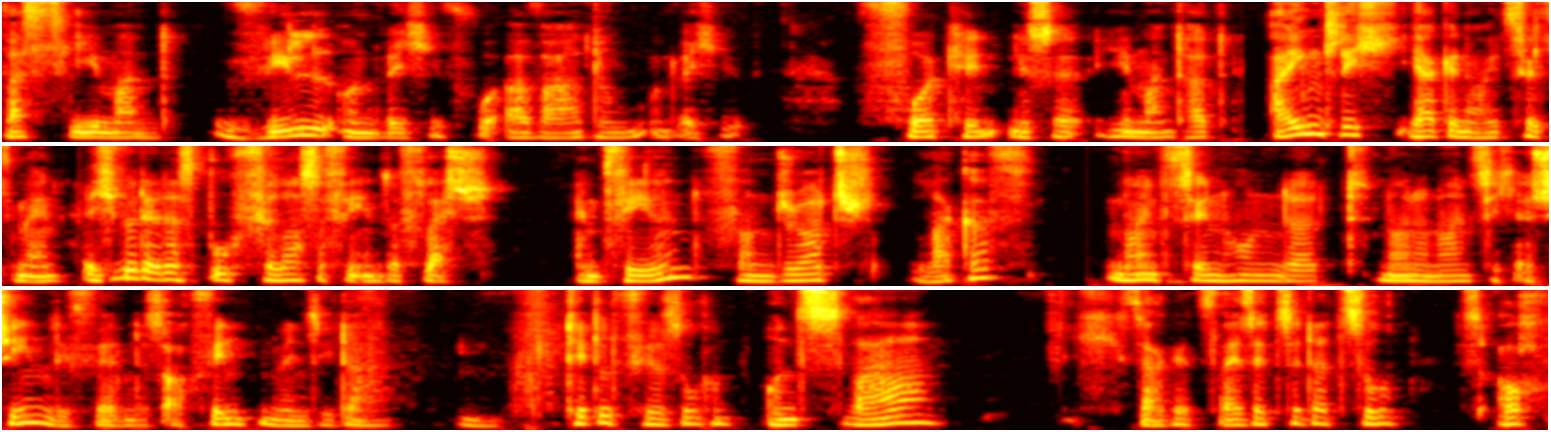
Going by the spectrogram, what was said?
was jemand will und welche Vorerwartungen und welche Vorkenntnisse jemand hat. Eigentlich, ja genau, jetzt fällt's mir ein. Ich würde das Buch Philosophy in the Flesh empfehlen von George Lakoff. 1999 erschienen. Sie werden das auch finden, wenn Sie da einen Titel für suchen. Und zwar, ich sage zwei Sätze dazu, ist auch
